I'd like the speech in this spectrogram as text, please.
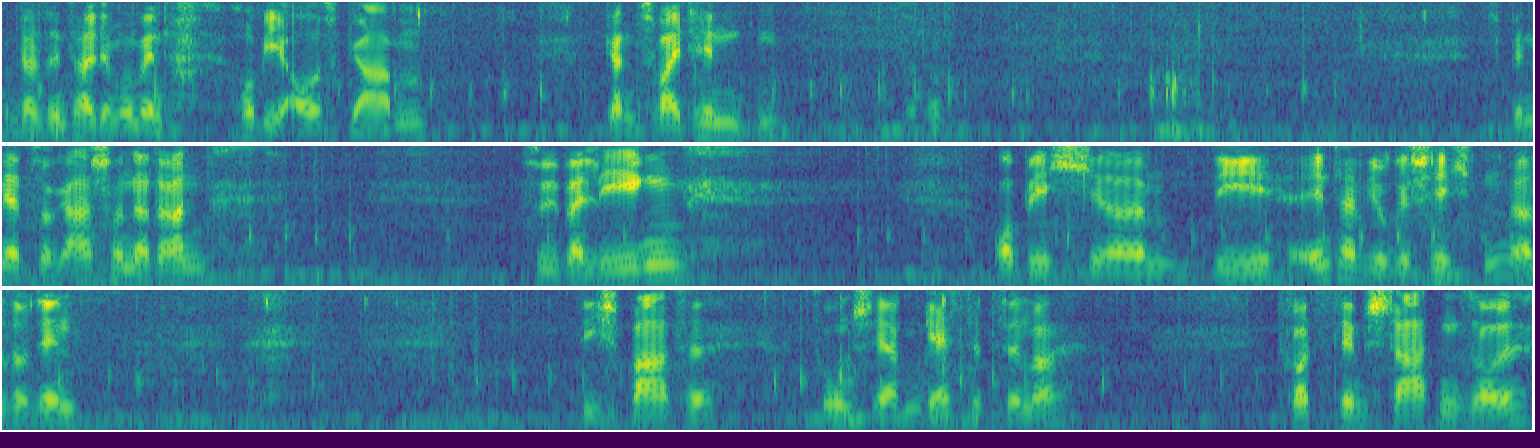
Und da sind halt im Moment Hobbyausgaben ganz weit hinten. Ich bin jetzt sogar schon daran zu überlegen, ob ich ähm, die Interviewgeschichten, also den, die Sparte Tonscherben Gästezimmer, trotzdem starten soll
